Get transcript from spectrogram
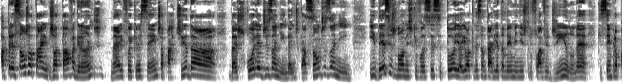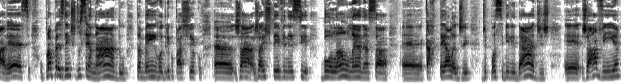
A pressão já tá, já estava grande, né? E foi crescente a partir da, da escolha de Zanin, da indicação de Zanin e desses nomes que você citou, e aí eu acrescentaria também o ministro Flávio Dino, né, que sempre aparece, o próprio presidente do Senado, também Rodrigo Pacheco, é, já, já esteve nesse bolão, né, nessa é, cartela de, de possibilidades, é, já havia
